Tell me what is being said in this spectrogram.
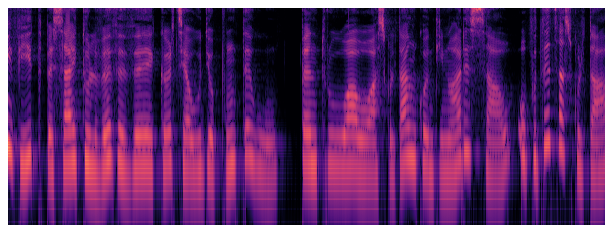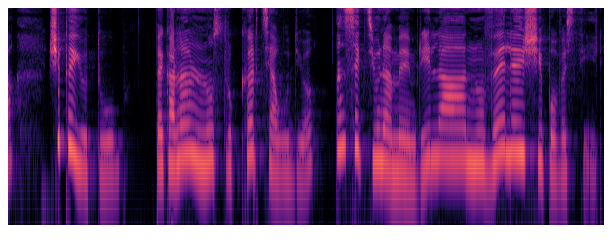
invit pe site-ul www.cărțiaudio.eu pentru a o asculta în continuare sau o puteți asculta și pe YouTube, pe canalul nostru Cărți Audio, în secțiunea membrii la nuvele și povestiri.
